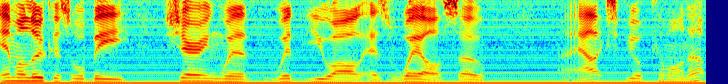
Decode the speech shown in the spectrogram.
Emma Lucas will be sharing with with you all as well. So, uh, Alex, if you'll come on up.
